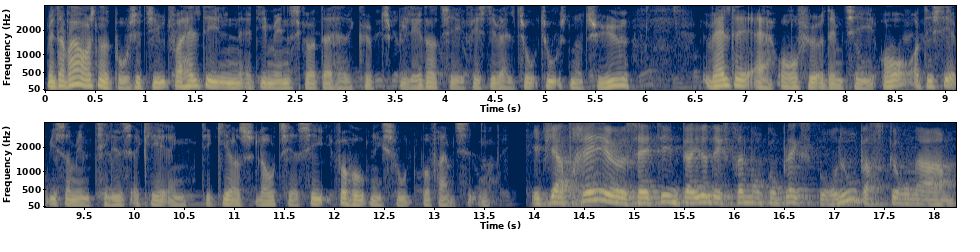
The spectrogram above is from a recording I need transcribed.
Men der var også noget positivt, for halvdelen af de mennesker, der havde købt billetter til Festival 2020, valgte at overføre dem til i år, og det ser vi som en tillidserklæring. Det giver os lov til at se forhåbningsfuldt på fremtiden. Et puis après, euh, ça a été une période extrêmement complexe pour nous parce qu'on a,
